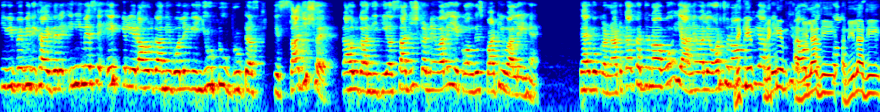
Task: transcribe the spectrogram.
टीवी पे भी दिखाई दे रहे हैं, इन्हीं में से एक के लिए राहुल गांधी बोलेंगे यू टू ब्रूटस ये साजिश है राहुल गांधी की, और साजिश करने वाले ये कांग्रेस पार्टी वाले ही हैं। चाहे वो कर्नाटका का चुनाव हो या आने वाले और चुनाव लेकिन लेकिन अनिला जी अनिला जी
